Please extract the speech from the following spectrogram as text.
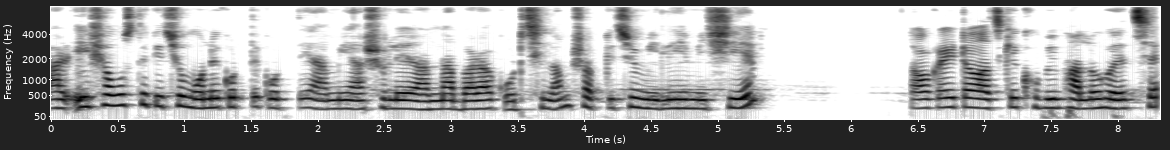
আর এই সমস্ত কিছু মনে করতে করতে আমি আসলে রান্না বাড়া করছিলাম সব কিছু মিলিয়ে মিশিয়ে। তরকারিটাও আজকে খুবই ভালো হয়েছে।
